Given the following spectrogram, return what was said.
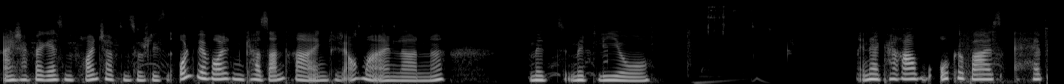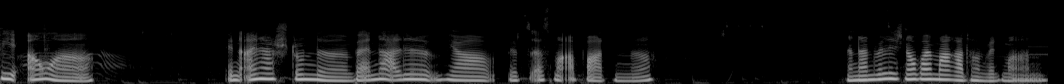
Ah, ich habe vergessen, Freundschaften zu schließen. Und wir wollten Cassandra eigentlich auch mal einladen, ne? Mit, mit Leo. In der Karaoke-Bar ist Happy Hour. In einer Stunde. Beende alle, ja, jetzt erstmal abwarten, ne? Und dann will ich noch beim Marathon mitmachen.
